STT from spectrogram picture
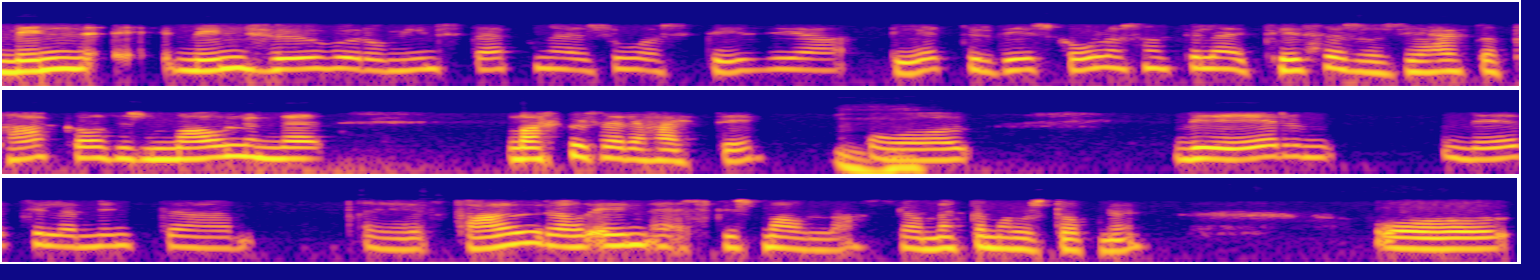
minn, minn hugur og mín stefna er svo að styðja betur við skólasamfélagi til þess að sé hægt að taka á þessum málum með markusæri hætti mm -hmm. og við erum með til að mynda e, fagur á einn eftirsmála hjá metamálastofnun og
